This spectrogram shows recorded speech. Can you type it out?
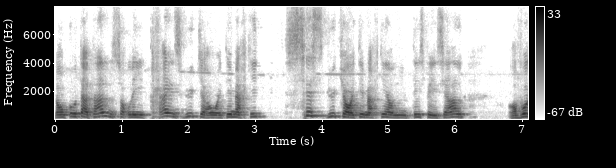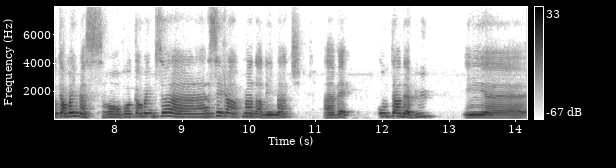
Donc, au total, sur les 13 buts qui ont été marqués, 6 buts qui ont été marqués en unité spéciale, on voit quand même, on voit quand même ça assez rarement dans des matchs avec autant de buts et euh,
